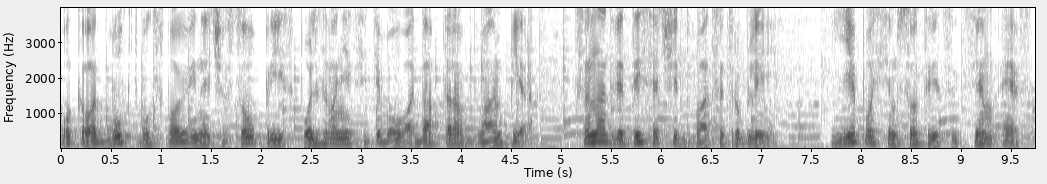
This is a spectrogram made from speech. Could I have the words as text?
около 2-2,5 часов при использовании сетевого адаптера в 2 А. Цена 2020 рублей. EPO 737S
